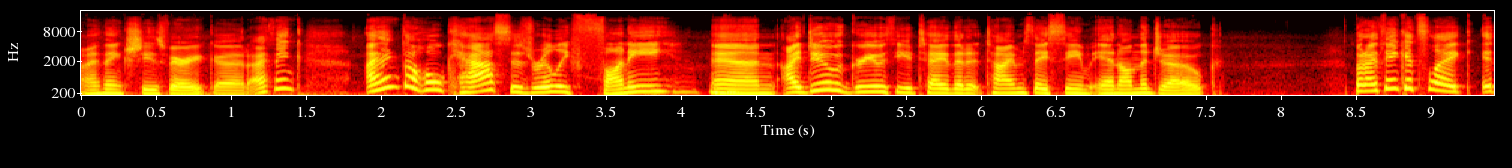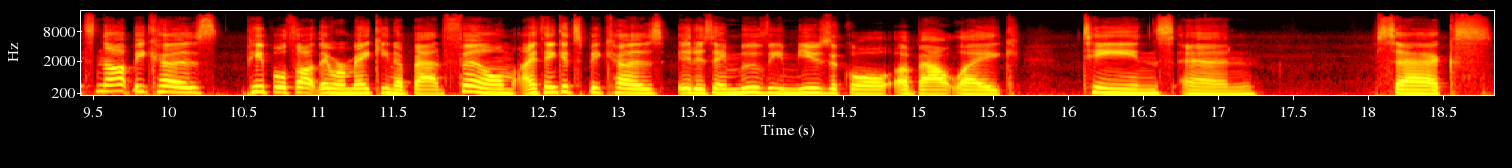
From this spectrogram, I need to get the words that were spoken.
I think she's very good. I think I think the whole cast is really funny Mm-hmm. and I do agree with you Tay that at times they seem in on the joke. But I think it's like it's not because people thought they were making a bad film. I think it's because it is a movie musical about like teens and sex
